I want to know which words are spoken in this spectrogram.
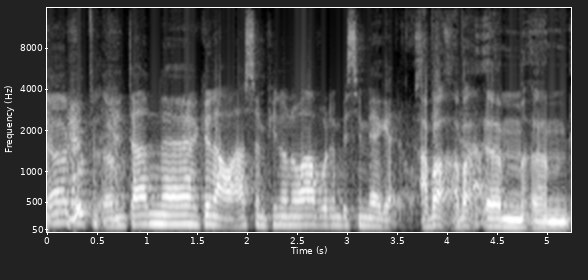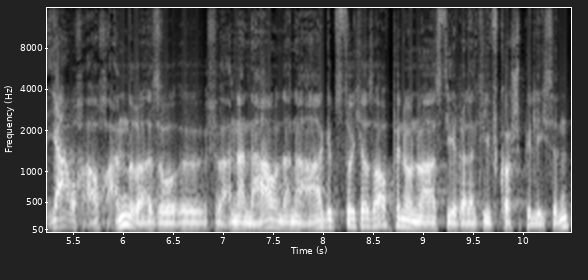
ja, gut. Ähm, Dann, äh, genau, hast du ein Pinot Noir, wo du ein bisschen mehr Geld aus. Aber, aber ja, ähm, ähm, ja auch, auch andere. Also äh, für Anana und Anaa gibt es durchaus auch Pinot Noirs, die relativ kostspielig sind.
